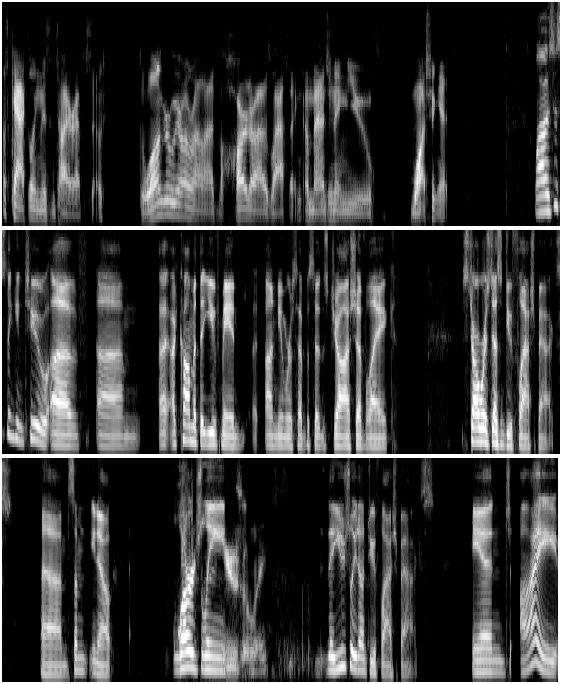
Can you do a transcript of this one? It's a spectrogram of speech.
I was cackling this entire episode. The longer we were on Ryloth, the harder I was laughing, imagining you watching it. Well, I was just thinking too of um, a, a comment that you've made on numerous episodes, Josh, of like Star Wars doesn't do flashbacks. Um, some, you know, largely Usually. They usually don't do flashbacks. And I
